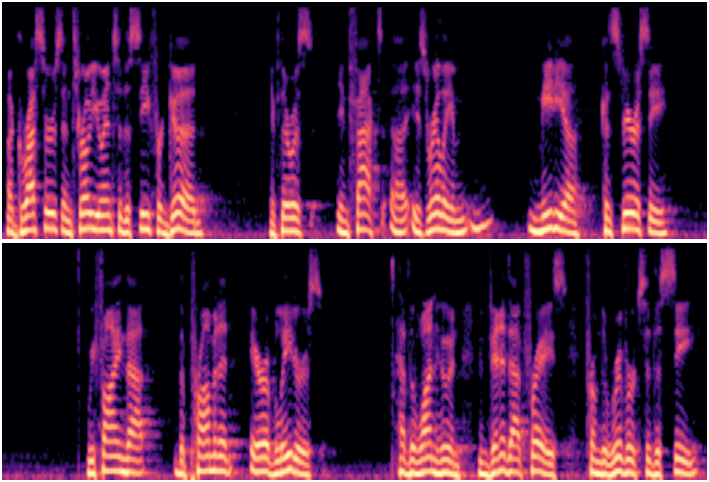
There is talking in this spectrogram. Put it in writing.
aggressors and throw you into the sea for good. If there was, in fact, uh, Israeli media conspiracy, we find that the prominent Arab leaders have the one who invented that phrase from the river to the sea.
